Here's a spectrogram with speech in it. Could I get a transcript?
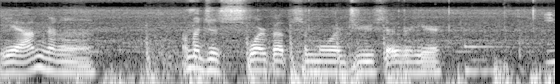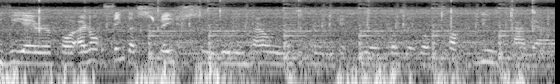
Yeah, I'm gonna... I'm gonna just slurp up some more juice over here. EVA report. I don't think a space suit was entirely necessary to get here, was it? Well, fuck you, Kagan.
